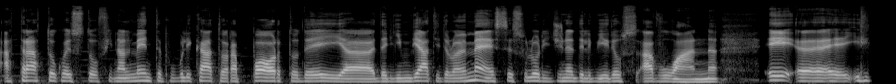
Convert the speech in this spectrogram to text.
ha tratto questo finalmente pubblicato rapporto dei, eh, degli inviati dell'OMS sull'origine del virus a Wuhan. E eh, il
